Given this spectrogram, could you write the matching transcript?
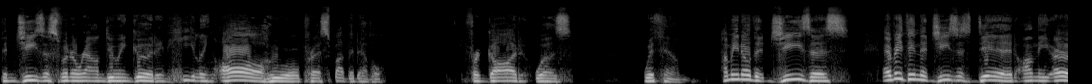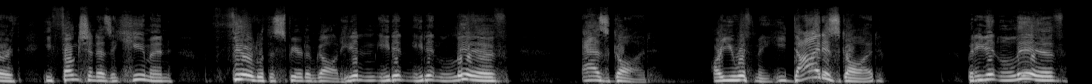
Then Jesus went around doing good and healing all who were oppressed by the devil, for God was with him. How many know that Jesus, everything that Jesus did on the earth, he functioned as a human filled with the Spirit of God. He didn't, he didn't, he didn't live as God. Are you with me? He died as God, but he didn't live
